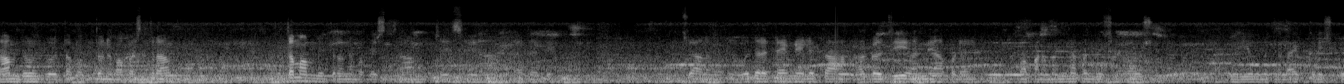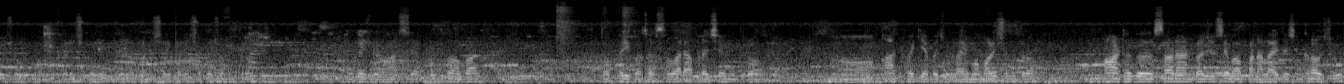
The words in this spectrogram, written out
રામધૂન બોલતા ભક્તોને બાબા રામ તમામ મિત્રોને બાબા રામ જય શ્રી રામ રાધા. દે ચાલો મિત્રો, વધારે ટાઈમ નહીં લેતા આગળ જઈએ અને આપણે બાપાના મંદિરના પણ દર્શન કરાવશું વીડિયો ગમે તો લાઈક કરી શકો છો કમેન્ટ કરી શકો છો લોકોને શેર કરી શકો છો મિત્રો. મગજ વાંચશે ખૂબ ખૂબ આભાર. તો ફરી પાછા સવારે આપણે છે મિત્રો આઠ વાગ્યા બાજુ લાઈવમાં મળીશું મિત્રો. આઠ સાડા આઠ બાજુ છે, બાપાના લાય દર્શન છું.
